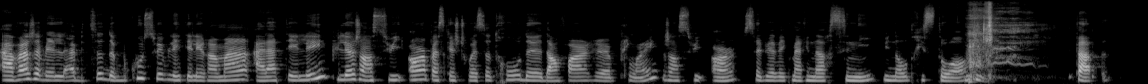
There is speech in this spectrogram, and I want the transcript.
avant, j'avais l'habitude de beaucoup suivre les téléromans à la télé, puis là, j'en suis un parce que je trouvais ça trop d'en faire euh, plein. J'en suis un, celui avec Marine Orsini, une autre histoire.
